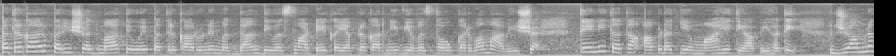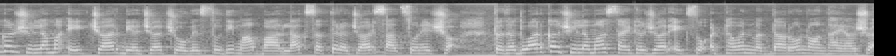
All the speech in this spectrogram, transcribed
પત્રકાર પરિષદમાં તેઓએ પત્રકારોને મતદાન દિવસ માટે કયા પ્રકારની વ્યવસ્થાઓ કરવામાં આવી છે તેની તથા આંકડાકીય માહિતી આપી હતી. જામનગર જિલ્લામાં એક ચાર બે હજાર ચોવીસ સુધીમાં બાર લાખ સત્તર હજાર સાતસો ને છ તથા દ્વારકા જિલ્લામાં સાઠ હજાર એકસો અઠ્ઠાવન મતદારો નોંધાયા છે.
